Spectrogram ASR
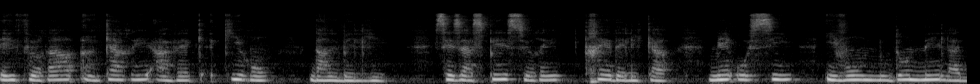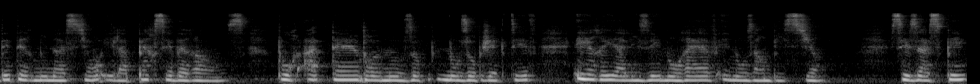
et il fera un carré avec Chiron dans le bélier. Ces aspects seraient très délicats, mais aussi ils vont nous donner la détermination et la persévérance pour atteindre nos, objectifs et réaliser nos rêves et nos ambitions. Ces aspects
